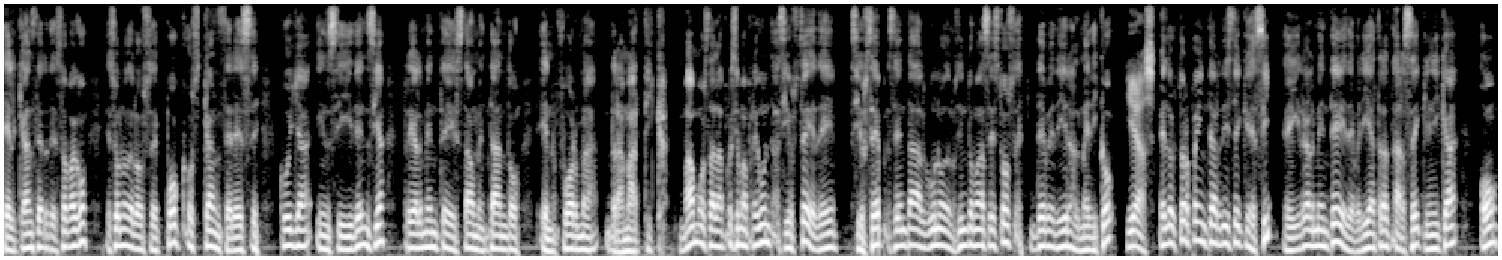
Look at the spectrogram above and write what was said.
el cáncer de esófago es uno de los eh, pocos cánceres eh, cuya incidencia realmente está aumentando en forma dramática. Vamos a la próxima pregunta. Si usted, eh, si usted presenta alguno de los síntomas estos, debe ir al médico. Yes. El doctor Painter dice que sí, y realmente debería tratarse clínica o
